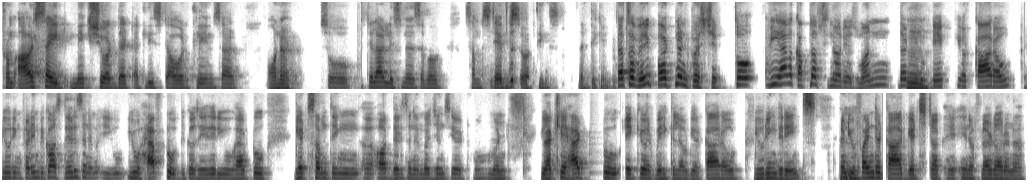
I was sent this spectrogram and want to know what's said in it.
from our side, make sure that at least our claims are honored. So tell our listeners about some steps or things that they can do. That's a very pertinent question. So we have a couple of scenarios. One that you Hmm. take your car out during flooding because there is an you you have to because either you have to get something uh, or there is an emergency at home and you actually had to take your vehicle out, your car out during the rains, and you Hmm. find the car gets stuck in a flood or in a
